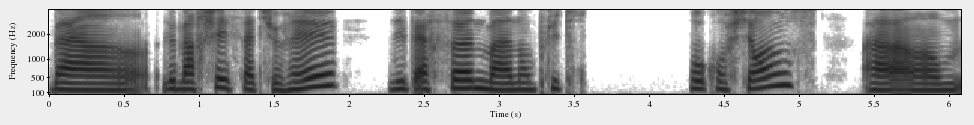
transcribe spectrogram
ben, le marché est saturé, les personnes ben, n'ont plus trop, confiance, euh,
